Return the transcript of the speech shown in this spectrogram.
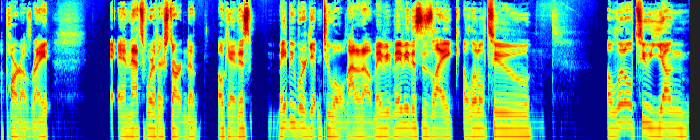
a part of, right? And that's where they're starting to okay, this maybe we're getting too old. I don't know. Maybe maybe this is like a little too mm. A little too young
